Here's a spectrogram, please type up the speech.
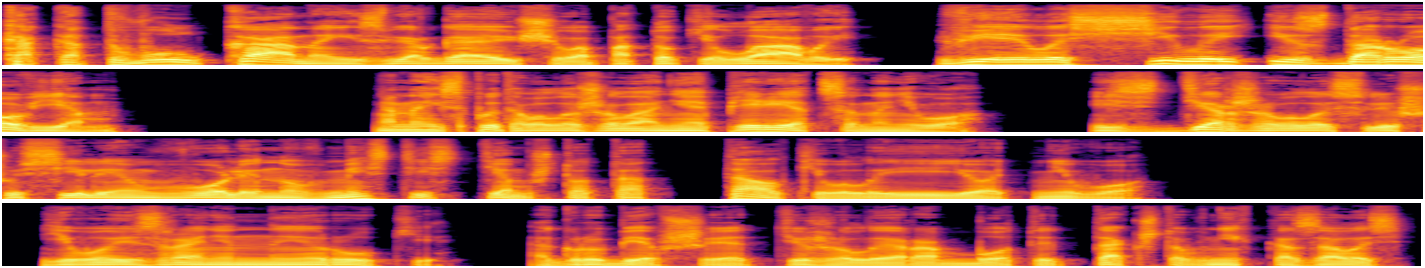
как от вулкана, извергающего потоки лавы, веяло силой и здоровьем. Она испытывала желание опереться на него и сдерживалась лишь усилием воли, но вместе с тем что-то отталкивало ее от него. Его израненные руки, огрубевшие от тяжелой работы, так что в них, казалось,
